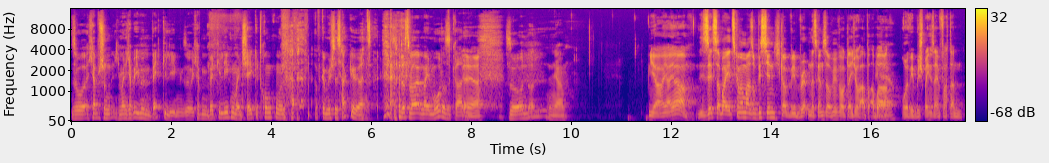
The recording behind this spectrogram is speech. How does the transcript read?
so, ich habe schon, ich meine, ich habe eben im Bett gelegen. So, ich habe im Bett gelegen, meinen Shake getrunken und habe gemischtes Hack gehört. So, das war mein Modus gerade. Ja. So und, und ja, Ja, ja, ja. Jetzt aber, jetzt können wir mal so ein bisschen, ich glaube, wir rappen das Ganze auf jeden Fall gleich auch ab, aber, ja. oder wir besprechen es einfach dann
